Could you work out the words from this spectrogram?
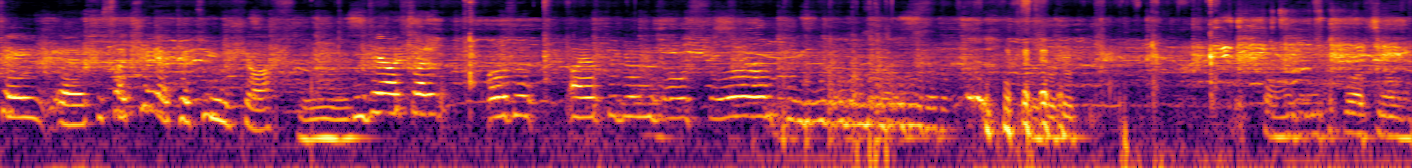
şey e, şu saçı ya kötüymüş o. Nice yaşların olsun, hayatta gönlünüz olsun. Kutlu olsun oğlum.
